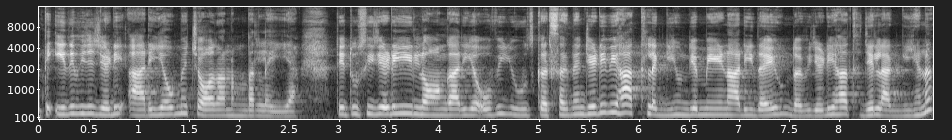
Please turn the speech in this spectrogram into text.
ਅਤੇ ਇਹਦੇ ਵਿੱਚ ਜਿਹੜੀ ਆਰੀ ਆ, ਉਹ ਮੈਂ 14 ਨੰਬਰ ਲਈ ਆ। ਅਤੇ ਤੁਸੀਂ ਜਿਹੜੀ ਲੌਂਗ ਆਰੀ ਆ, ਉਹ ਵੀ ਯੂਜ਼ ਕਰ ਸਕਦੇ ਹੋ ਜਿਹੜੀ ਵੀ ਹੱਥ ਲੱਗੀ ਹੁੰਦੀ ਹੈ ਮੇਨ ਆਰੀ ਦਾ ਇਹ ਹੁੰਦਾ ਵੀ ਜਿਹੜੀ ਹੱਥ ਜੇ ਲੱਗ ਗਈ ਹੈ ਨਾ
